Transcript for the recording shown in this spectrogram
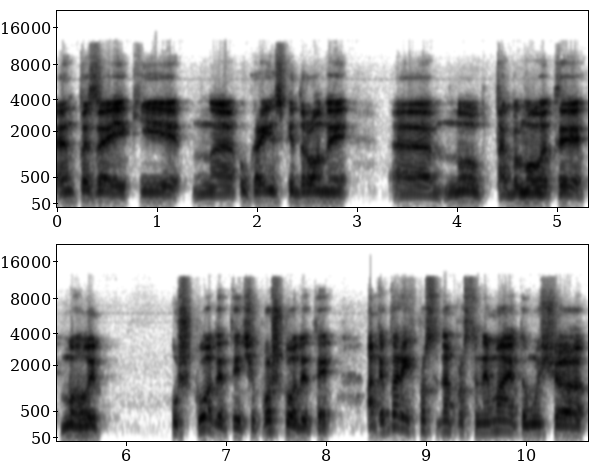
НПЗ, які українські дрони, е, ну так би мовити, могли ушкодити чи пошкодити. А тепер їх просто-напросто немає, тому що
